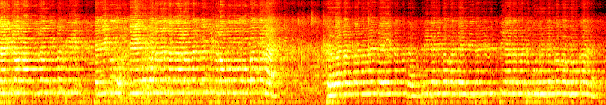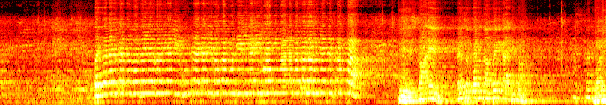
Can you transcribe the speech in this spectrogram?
dari Lorong Sulawesi Tenggara dan ibu ibu Bangkalan sana alamat ke Singapura Bapak Bangkalan. Perkenalkan Nih, Ismail, respon sampai di Kak Dima. Baik.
